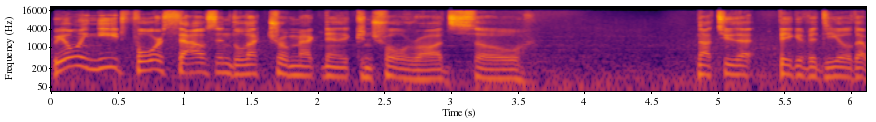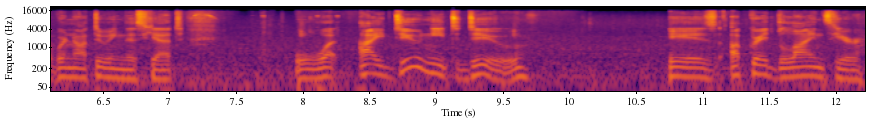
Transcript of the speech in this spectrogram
We only need 4,000 electromagnetic control rods, so... Not too that big of a deal that we're not doing this yet. What I do need to do is upgrade the lines here.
